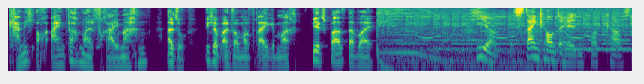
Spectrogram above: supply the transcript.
kann ich auch einfach mal frei machen? Also, ich habe einfach mal frei gemacht. Viel Spaß dabei. Hier ist dein Counterhelden-Podcast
